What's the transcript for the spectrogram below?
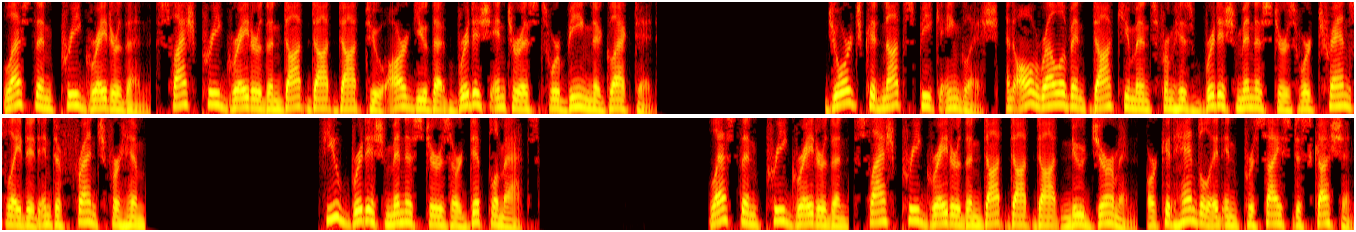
less than pre greater than slash pre greater than dot dot dot to argue that British interests were being neglected. George could not speak English, and all relevant documents from his British ministers were translated into French for him. Few British ministers or diplomats less than pre greater than slash pre greater than dot dot dot knew German, or could handle it in precise discussion.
